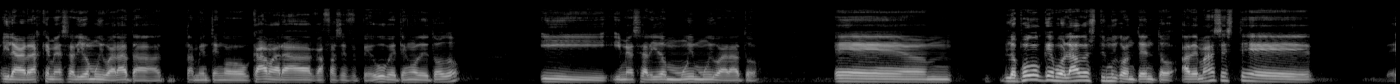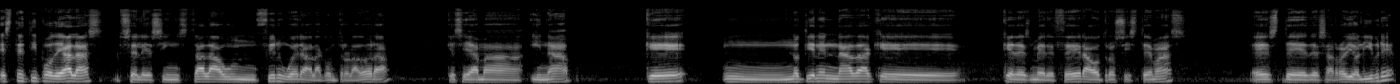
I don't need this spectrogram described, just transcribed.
Y la verdad es que me ha salido muy barata. También tengo cámara, gafas FPV, tengo de todo. Y, me ha salido muy, muy barato. Eh, lo poco que he volado estoy muy contento. Además, este, este tipo de alas se les instala un firmware a la controladora que se llama INAP, que mm, no tienen nada que, que desmerecer a otros sistemas. Es de desarrollo libre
